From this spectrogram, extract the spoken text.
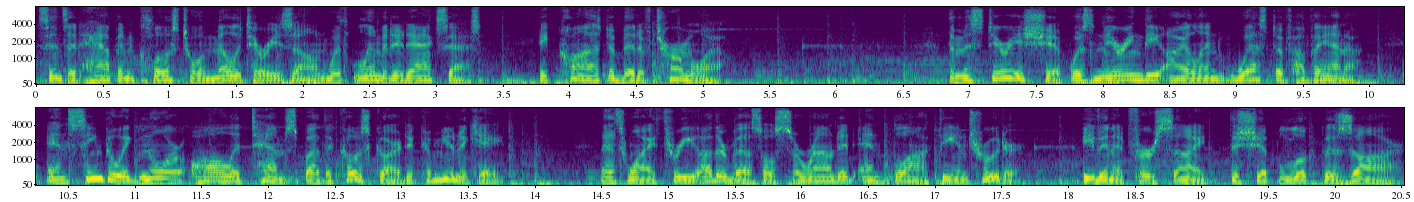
Since it happened close to a military zone with limited access, it caused a bit of turmoil. The mysterious ship was nearing the island west of Havana and seemed to ignore all attempts by the Coast Guard to communicate. That's why three other vessels surrounded and blocked the intruder. Even at first sight, the ship looked bizarre.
